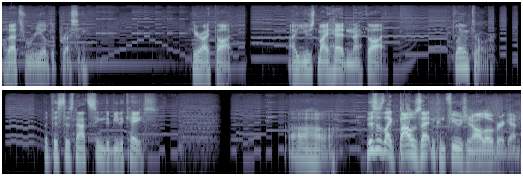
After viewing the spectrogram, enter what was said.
Oh, that's real depressing. Here I thought. I used my head and I thought. Flamethrower. But this does not seem to be the case. Oh. This is like Bowsette and Confusion all over again.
